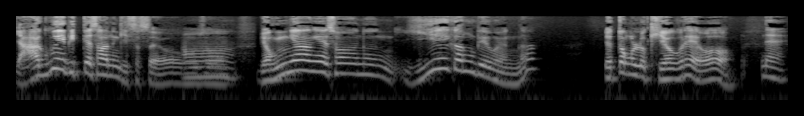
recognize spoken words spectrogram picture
야구에 빗대서 하는 게 있었어요. 그래서 어. 명량에서는 이해강 배우였나? 였던 걸로 기억을 해요. 네.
